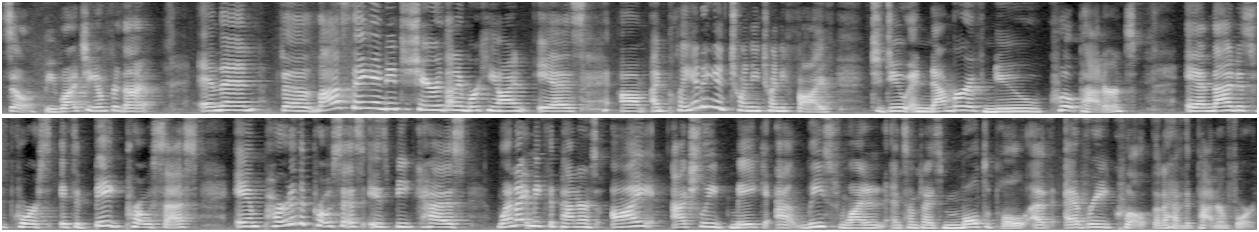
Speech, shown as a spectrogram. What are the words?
So be watching out for that. And then the last thing I need to share that I'm working on is um, I'm planning in 2025 to do a number of new quilt patterns. And that is, of course, it's a big process. And part of the process is because when I make the patterns, I actually make at least one and sometimes multiple of every quilt that I have the pattern for.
